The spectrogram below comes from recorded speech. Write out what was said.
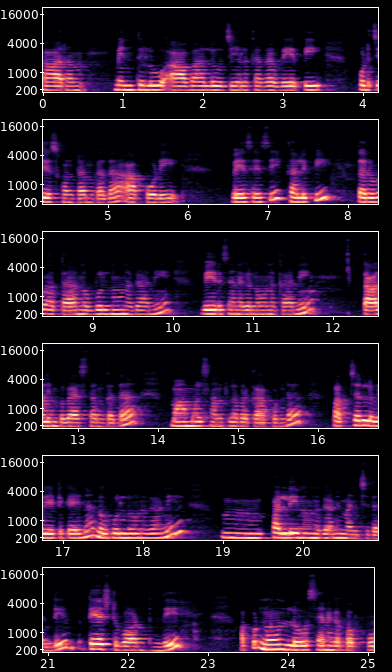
కారం మెంతులు ఆవాలు జీలకర్ర వేపి పొడి చేసుకుంటాం కదా ఆ పొడి వేసేసి కలిపి తరువాత నువ్వుల నూనె కానీ వేరుశనగ నూనె కానీ తాలింపు వేస్తాం కదా. మామూలు సన్ఫ్లవర్ కాకుండా పచ్చళ్ళు వేటికైనా నువ్వుల నూనె కానీ పల్లి నూనె కానీ మంచిదండి. టేస్ట్ బాగుంటుంది. అప్పుడు నూనెలో శనగపప్పు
